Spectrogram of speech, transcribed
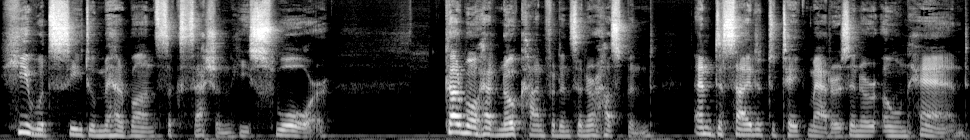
He would see to Meherban's succession, he swore. Karmo had no confidence in her husband and decided to take matters in her own hand.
